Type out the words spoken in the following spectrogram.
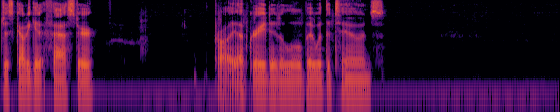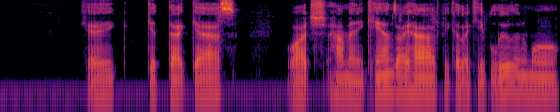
Just got to get it faster. Probably upgrade it a little bit with the tunes. Okay, get that gas. Watch how many cans I have because I keep losing them all.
